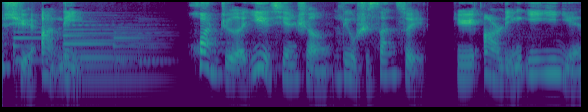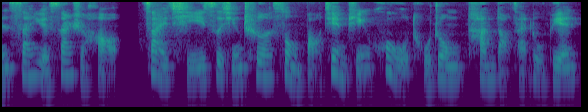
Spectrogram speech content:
出血案例，患者叶先生，六十三岁，于二零一一年三月三十号在骑自行车送保健品货物途中瘫倒在路边，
